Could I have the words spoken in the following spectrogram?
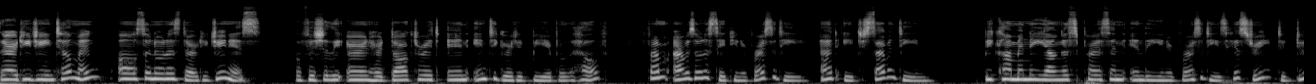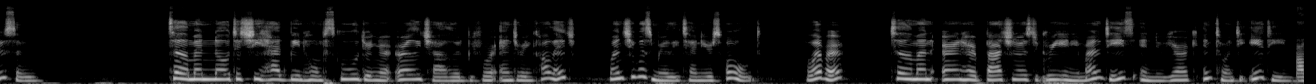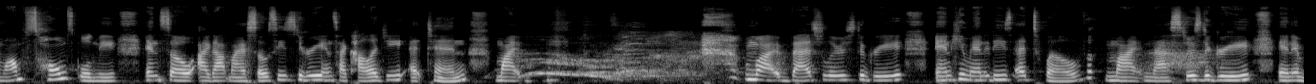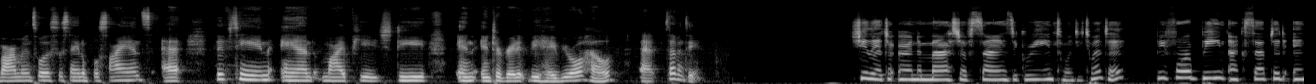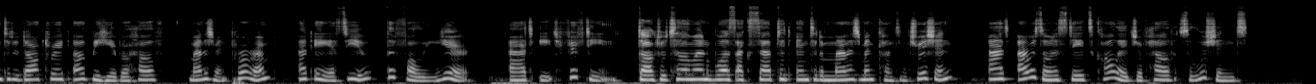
Dorothy Jean Tillman, also known as Dorothy Jeanius, officially earned her doctorate in integrated behavioral health from Arizona State University at age 17, becoming the youngest person in the university's history to do so. Tillman noted she had been homeschooled during her early childhood before entering college when she was merely 10 years old. However, Tillman earned her bachelor's degree in humanities in New York in 2018. My mom homeschooled me, and so I got my associate's degree in psychology at 10. My my bachelor's degree in humanities at 12, my master's degree in environmental and sustainable science at 15, and my PhD in integrated behavioral health at 17. She later earned a Master of Science degree in 2020 before being accepted into the Doctorate of Behavioral Health Management program at ASU the following year at age 15. Dr. Tillman was accepted into the management concentration at Arizona State's College of Health Solutions,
